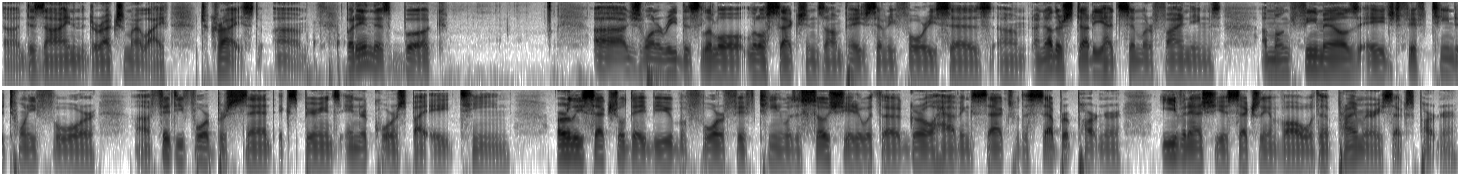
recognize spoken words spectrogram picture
uh, design and the direction of my life to Christ. Um, but in this book, uh, I just want to read this little little sections on page 74. He says um, another study had similar findings among females aged 15 to 24. Uh, 54% experienced intercourse by 18 early sexual debut before 15 was associated with a girl having sex with a separate partner, even as she is sexually involved with a primary sex partner.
